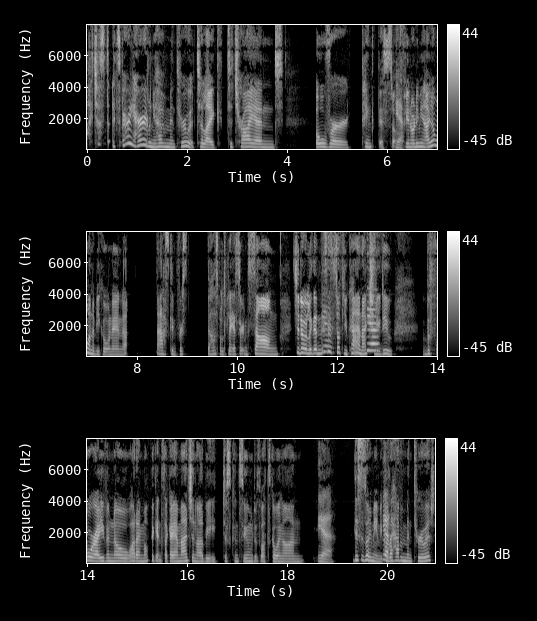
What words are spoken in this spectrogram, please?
I just it's very hard when you haven't been through it to like to try and overthink this stuff. Yeah. You know what I mean? I don't want to be going in asking for the hospital to play a certain song. Do you know, like, and this Yeah. is stuff you can actually do before I even know what I'm up against. Like, I imagine I'll be just consumed with what's going on. Yeah, This is what I mean because Yeah. I haven't been through it.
